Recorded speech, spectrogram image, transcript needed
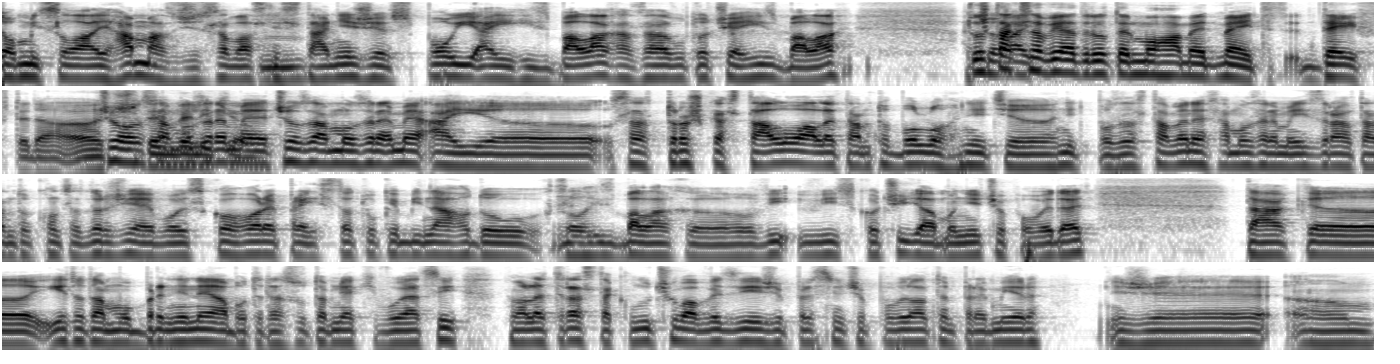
to myslel aj Hamas, že sa vlastne mm. stane, že spojí aj Hizbalách a zautočí aj Hizbalách. To Čo tak aj- sa vyjadril ten Mohamed Mate, Dave teda, čo ten samozrejme, veliteľ. čo samozrejme aj e, sa troška stalo, ale tam to bolo hneď, e, hneď pozastavené. Samozrejme Izrael tam dokonca drží aj vojsko hore pre istotu, keby náhodou chcel. Hizbalách e, vy, vyskočiť alebo niečo povedať tak e, je to tam obrnené, alebo teda sú tam nejakí vojaci. No ale teraz tá kľúčová vec je, že presne čo povedal ten premiér, že um,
